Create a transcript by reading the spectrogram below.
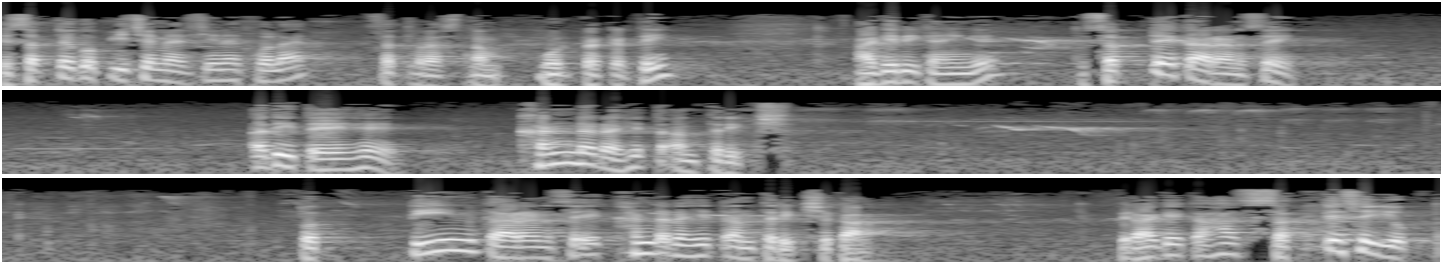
इस सत्य को पीछे महर्षि ने खोला है, सत्वरस्तम, मूल प्रकृति। आगे भी कहेंगे तो सत्य कारण से अदिते है खंड रहित अंतरिक्ष। तो तीन कारण से खंड रहित अंतरिक्ष का। फिर आगे कहा, सत्य से युक्त।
